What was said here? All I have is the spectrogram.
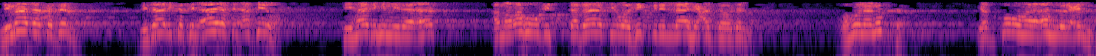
لماذا تفر؟ لذلك في الآية الأخيرة في هذه النداءات أمره بالثبات وذكر الله عز وجل. وهنا نكتة يذكرها أهل العلم.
